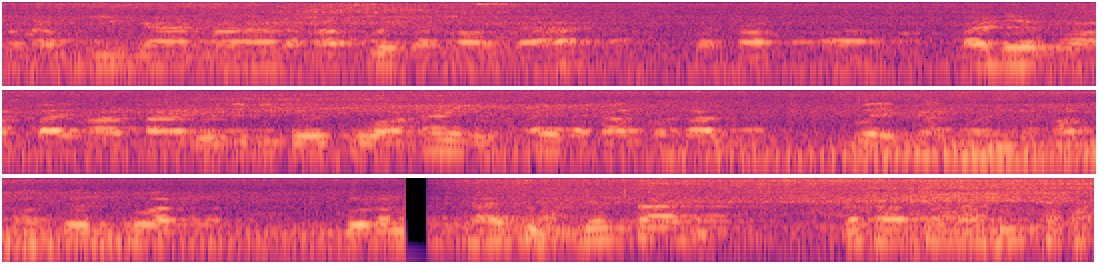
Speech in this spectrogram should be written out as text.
ก็นำทีมงานมานะครับช่วยกันหน่อยนะนะครับไปเดินผ่านไปผ่านมาเดี๋ยวจะมีเบอร์ชัวร์ให้ให้นะครับขอท่านช่วยกันหน่อยนะครับขอเชิญชวนรณรงค์ใช้สิทธิ์เลือกตั้ง นะครับสมาชิกสภา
